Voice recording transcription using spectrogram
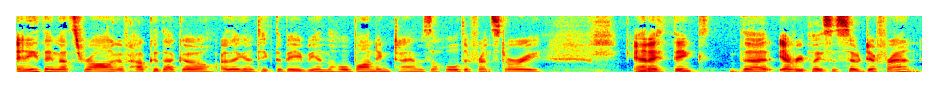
anything that's wrong of how could that go? Are they going to take the baby and the whole bonding time is a whole different story. And I think that every place is so different.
